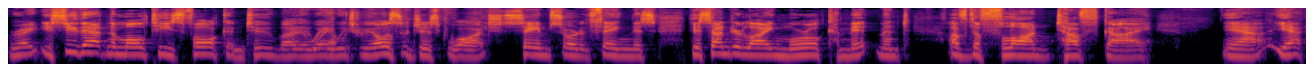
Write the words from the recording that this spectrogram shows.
Right. You see that in the Maltese Falcon too, by the way, which we also just watched. Same sort of thing. This this underlying moral commitment of the flawed tough guy. Yeah, yeah.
